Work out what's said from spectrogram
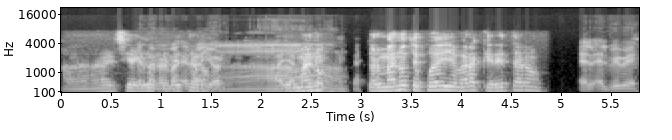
Ah, él sí ha Mi ido a hermano, el ma- el Querétaro. mayor. Ah. Allá hermano. Tu hermano te puede llevar a Querétaro. Él, él vive.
